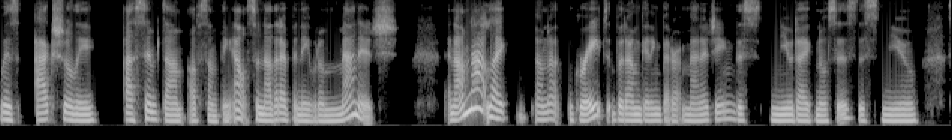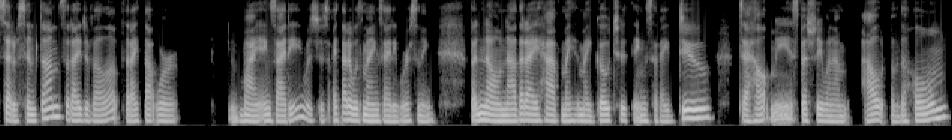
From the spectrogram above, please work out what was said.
was actually a symptom of something else. So now that I've been able to manage, and I'm not like, I'm not great, but I'm getting better at managing this new diagnosis, this new set of symptoms that I developed that I thought were my anxiety was just i thought it was my anxiety worsening but no now that i have my my go-to things that i do to help me especially when i'm out of the home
